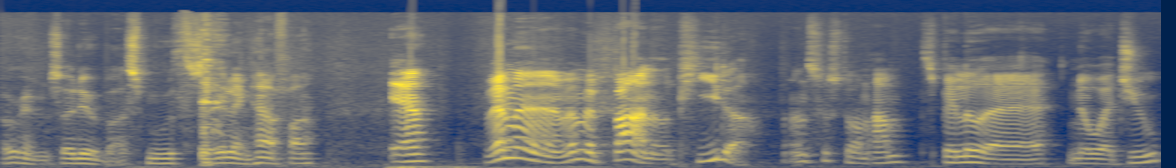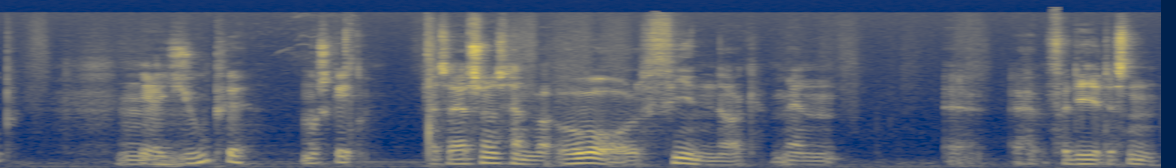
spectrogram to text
Okay, men så er det jo bare smooth sailing herfra. Ja, hvad med, hvad med barnet Peter? Hvordan synes du om ham? Spillet af Noah Jupe. Mm. Eller Jupe, måske. Altså, jeg synes, han var overall fin nok, men øh, fordi det sådan,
